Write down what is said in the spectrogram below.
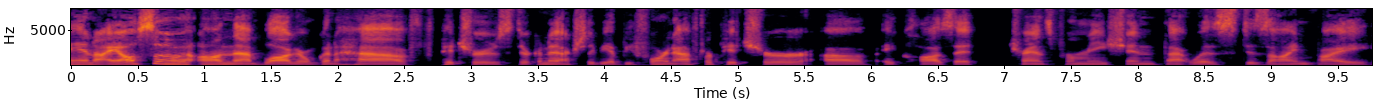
And I also on that blog I'm going to have pictures. They're going to actually be a before and after picture of a closet transformation that was designed by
